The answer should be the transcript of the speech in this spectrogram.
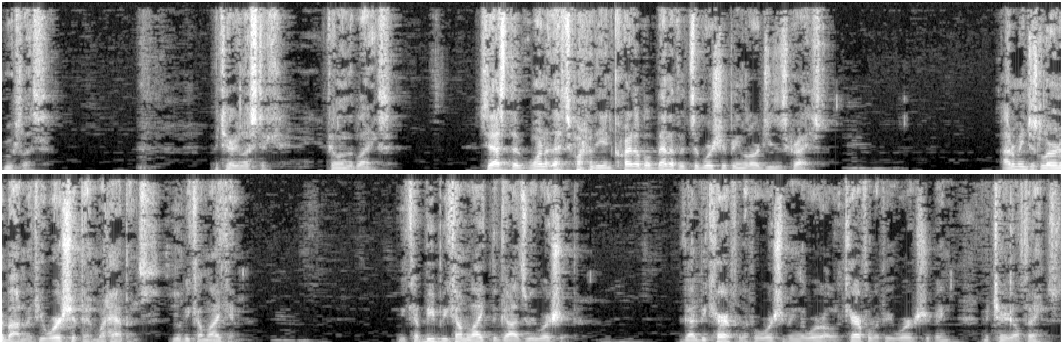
ruthless, materialistic. Fill in the blanks. See, that's the one. That's one of the incredible benefits of worshiping the Lord Jesus Christ. I don't mean just learn about him. If you worship him, what happens? You'll become like him. We become like the gods we worship. We've got to be careful if we're worshiping the world. Careful if you're worshiping material things.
